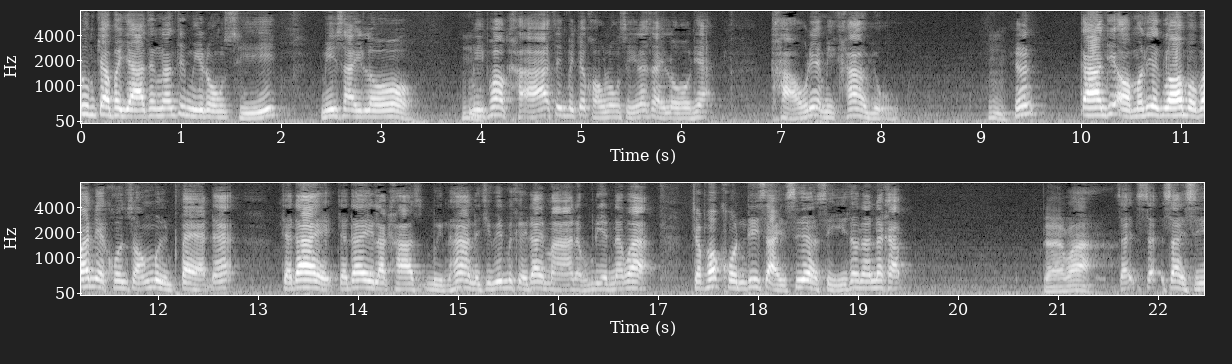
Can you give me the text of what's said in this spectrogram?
รุ่มเจ้าพระยาทั้งนั้นที่มีโรงสี มีไซโล มีพ่อค้าซึ่งเป็นเจ้าของโรงสีและไซโลเนี่ยเขาเนี่ยมีข้าวอยู่อืมฉะนั้นการที่ออกมาเรียกร้องบอกว่าเนี่ยคน2 8 0 0 0นะจะได้จะได้ราคา1 5ื่นในชีวิตไม่เคยได้มานะผมเรียนนะว่า เฉพาะคนที่ใส่เสื้อสีเท่านั้นนะครับแปลว่าใส่ใส่ใส่สี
